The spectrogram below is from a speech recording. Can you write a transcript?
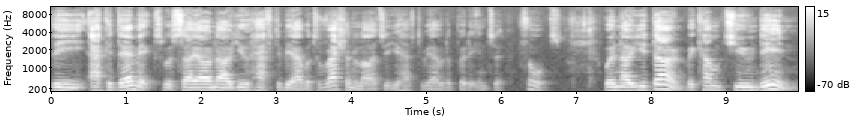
the academics will say, oh no, you have to be able to rationalize it, you have to be able to put it into thoughts. Well, no, you don't. Become tuned in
